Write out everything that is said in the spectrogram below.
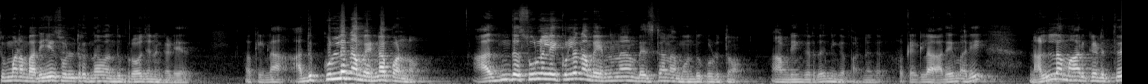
சும்மா நம்ம அதையே சொல்லிட்டு இருந்தால் வந்து பிரயோஜனம் கிடையாது. ஓகேங்களா அதுக்குள்ளே நம்ம என்ன பண்ணோம்? அந்த சூழ்நிலைக்குள்ளே நம்ம என்னென்ன பெஸ்ட்டாக நம்ம வந்து கொடுத்தோம்? அப்படிங்கிறத நீங்கள் பண்ணுங்கள் ஓகேங்களா? அதே மாதிரி நல்ல மார்க் எடுத்து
